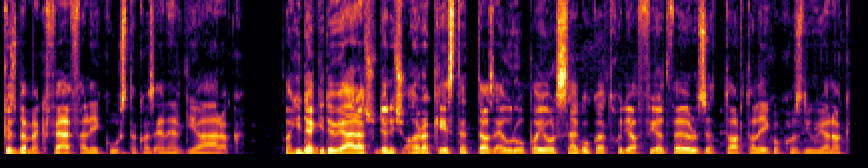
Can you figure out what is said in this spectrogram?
Közben meg felfelé kúsznak az energiaárak. A hideg időjárás ugyanis arra késztette az európai országokat, hogy a féltve őrzött tartalékokhoz nyúljanak,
